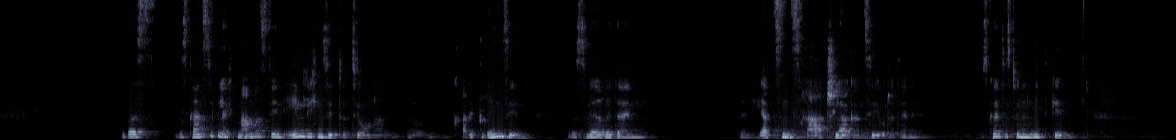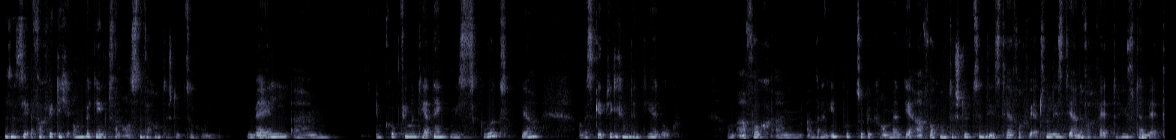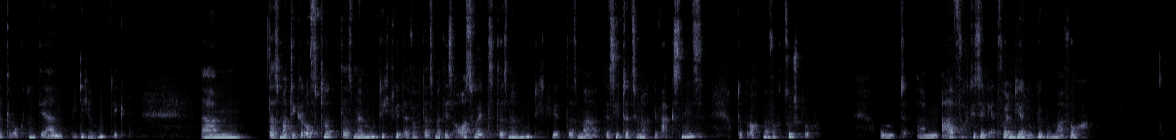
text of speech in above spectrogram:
Was, was kannst du vielleicht Mamas, die in ähnlichen Situationen ähm, gerade drin sind, was wäre dein, dein Herzensratschlag an sie oder deine, was könntest du ihnen mitgeben? Also sie einfach wirklich unbedingt von außen einfach Unterstützung holen. Weil ähm, im Kopf hin und her denken ist gut, ja, aber es geht wirklich um den Dialog, um einfach einen anderen Input zu bekommen, der einfach unterstützend ist, der einfach wertvoll ist, der einfach weiterhilft, der einen weitertragt und der einen wirklich ermutigt. Ähm, dass man die Kraft hat, dass man ermutigt wird, einfach, dass man das aushält, dass man ermutigt wird, dass man der Situation auch gewachsen ist. Und da braucht man einfach Zuspruch. Und ähm, einfach diese wertvollen Dialoge, wo man einfach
